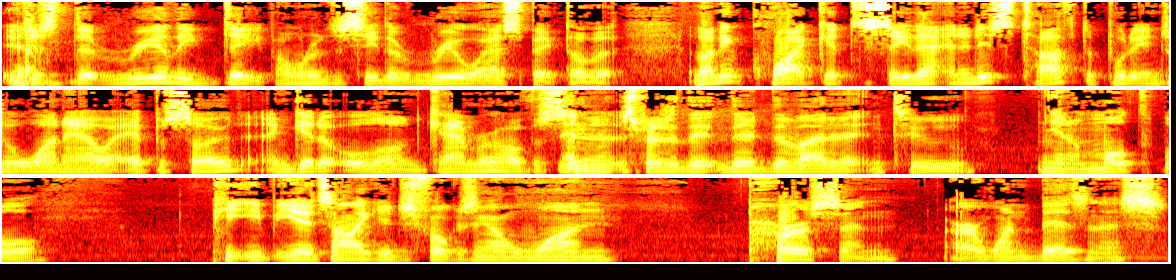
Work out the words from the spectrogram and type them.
It's Yeah. just the really deep. I wanted to see the real aspect of it, and I didn't quite get to see that. And it is tough to put it into a one-hour episode and get it all on camera. Obviously, And especially they, they're divided it into you know multiple PE. It's not like you're just focusing on one person or one business.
